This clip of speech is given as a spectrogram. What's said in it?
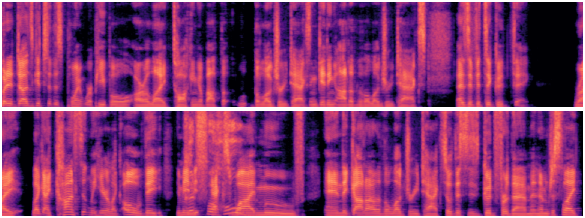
but it does get to this point where people are like talking about the the luxury tax and getting out of the luxury tax as if it's a good thing right? Like i constantly hear like oh they they made this for x move and they got out of the luxury tax so this is good for them. And i'm just like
